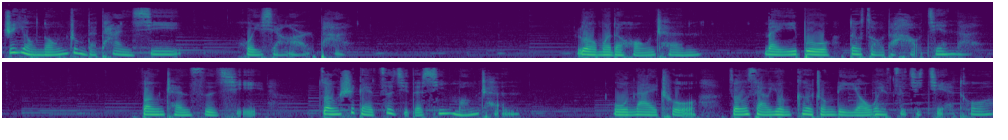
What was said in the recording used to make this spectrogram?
只有浓重的叹息回响耳畔。落寞的红尘，每一步都走得好艰难。风尘四起，总是给自己的心蒙尘。无奈处，总想用各种理由为自己解脱，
